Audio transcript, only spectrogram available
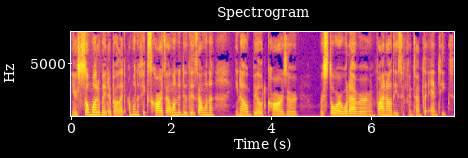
You're so motivated about like I want to fix cars. I want to do this. I want to, you know, build cars or restore or whatever and find all these different types of antiques.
